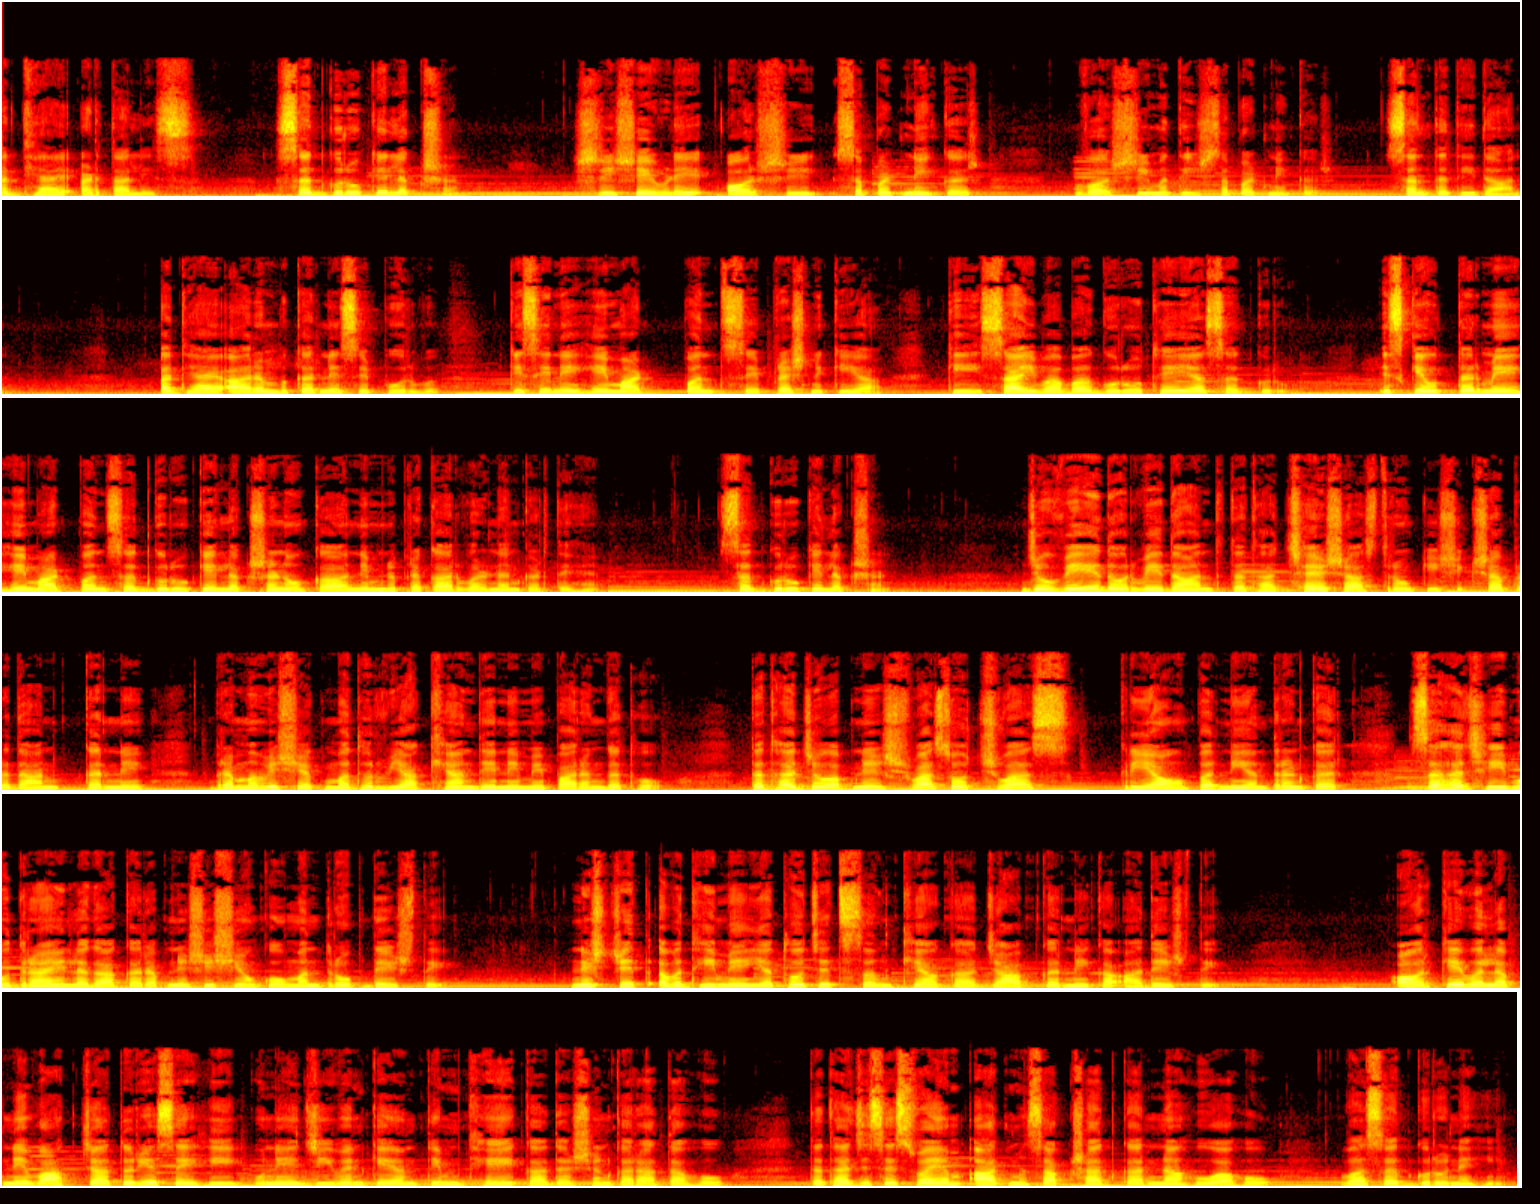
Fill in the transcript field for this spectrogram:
अध्याय 48 सदगुरु के लक्षण, श्री शेवड़े और श्री सपटनेकर व श्रीमती सपटनेकर, संतति दान। अध्याय आरंभ करने से पूर्व किसी ने हेमाट पंत से प्रश्न किया कि साईं बाबा गुरु थे या सदगुरु? इसके उत्तर में हेमाट पंत सदगुरु के लक्षणों का निम्न प्रकार वर्णन करते हैं। सदगुरु के लक्षण जो वेद और वेदांत तथा छह शास्त्रों की शिक्षा प्रदान करने ब्रह्म विषयक मधुर व्याख्यान देने में पारंगत हो, तथा जो अपने श्वासोच्छ्वास क्रियाओं पर नियंत्रण कर सहज ही मुद्राएँ लगाकर अपने शिष्यों को मंत्रोपदेश दे। निश्चित अवधि में यथोचित संख्या का जाप करने का आदेश दे, और केवल अपने वाक चातुर्य से ही उन्हें जीवन के अंतिम ध्येय का दर्शन कराता हो तथा जिसे स्वयं आत्म साक्षात्कार न हुआ हो, वह सदगुरु नहीं।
